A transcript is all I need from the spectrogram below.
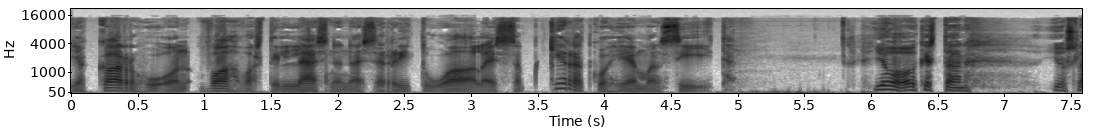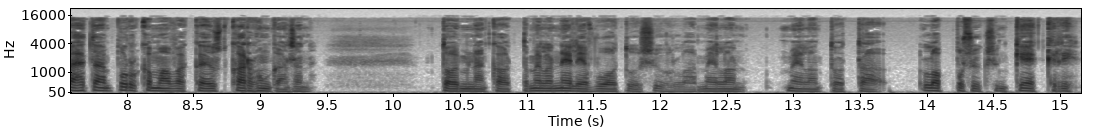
ja karhu on vahvasti läsnä näissä rituaaleissa. Kerrotko hieman siitä? Joo, oikeastaan jos lähdetään purkamaan vaikka just karhun kansan toiminnan kautta. Meillä on neljä vuotuisjuhlaa. Meillä on, meillä on tuota, loppusyksyn kekri,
